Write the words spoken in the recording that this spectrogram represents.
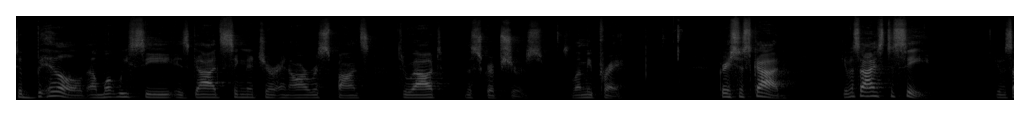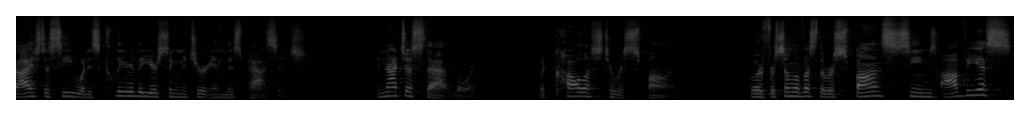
to build on what we see is God's signature and our response throughout the scriptures. So let me pray. Gracious God, give us eyes to see. Give us eyes to see what is clearly your signature in this passage. And not just that, Lord, but call us to respond. Lord, for some of us, the response seems obvious,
